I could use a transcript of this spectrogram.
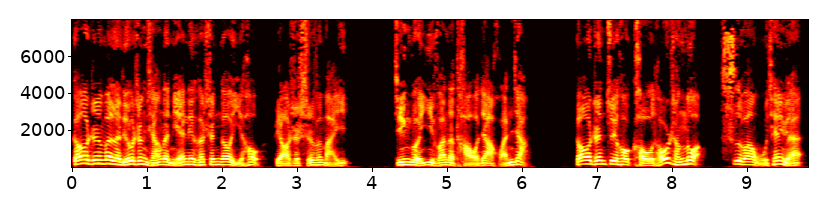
高真问了刘胜强的年龄和身高以后，表示十分满意。经过一番的讨价还价，高真最后口头承诺四万五千元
